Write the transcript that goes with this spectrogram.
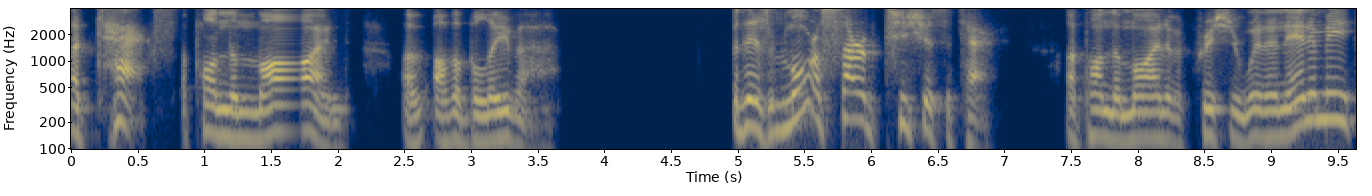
attacks upon the mind of, of a believer. But there's more a surreptitious attack upon the mind of a Christian when an enemy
